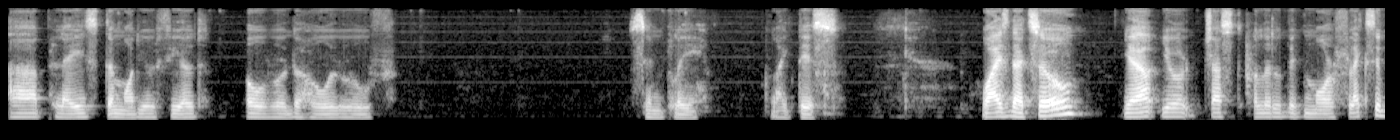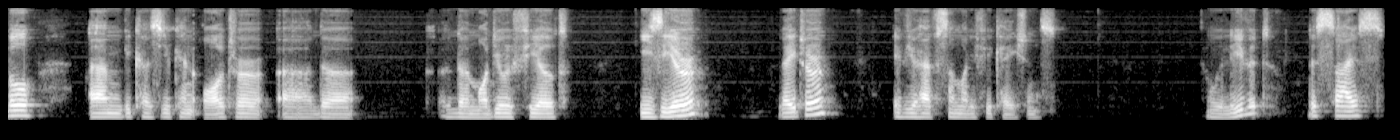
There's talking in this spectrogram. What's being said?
uh, place the module field over the whole roof simply like this. Why is that so? Yeah, you're just a little bit more flexible um, because you can alter uh, the, the module field easier later if you have some modifications. We leave it this size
